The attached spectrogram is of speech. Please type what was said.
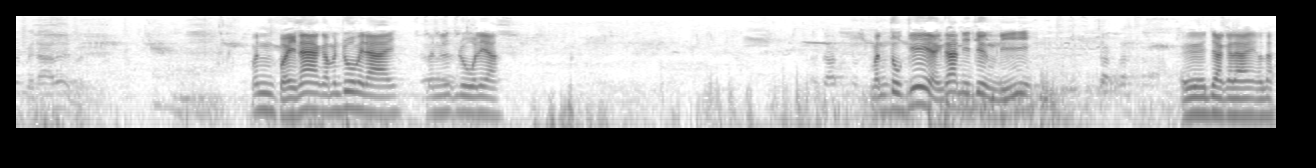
มันไปหน้าเลยมันปหน้ากันมันรู้ไม่ได้ มันรู้เลยอะมันตัวเก้อย่างด้านนี้จึงดี เออจากก็ได้เอาละ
